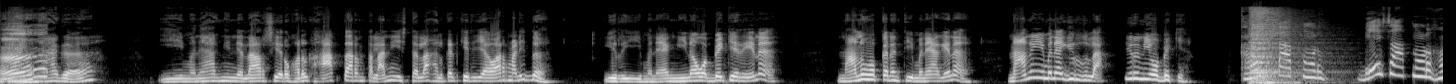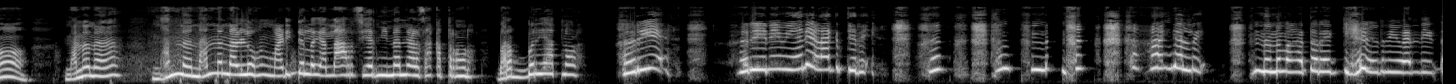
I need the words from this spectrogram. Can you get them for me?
ಮನ್ಯಾಗ ಈ ಮನ್ಯಾಗ ನೀನ್ ಎಲ್ಲಾರು ಸೇರಿ ಹೊರಗೆ ಹಾಕ್ತಾರಂತಲ್ಲ ನೀ ಇಷ್ಟೆಲ್ಲ ಹಲ್ಕಟ್ಕಿರಿ ವ್ಯವಹಾರ ಮಾಡಿದ್ದ? ಇರಿ ಈ ಮನ್ಯಾಗ ನೀನ ಒಬ್ಬೇಕೇರಿ ಏನ? ನಾನು ಹೋಗ್ತಾನಂತ ಈ ಮನ್ಯಾಗ ಏನ? ನಾನು ಈ ಮನ್ಯಾಗ ಇರುದಿಲ್ಲ. ಇರು ನೀ ಒಬ್ಬೇಕೆ ಕರೆಕ್ಟ್ ಆತ್ ನೋಡು. ಬೇಸ ಆತ್ ನೋಡು ಹಾ. ನನ್ನನ ನನ್ನ ನನ್ನ ನಳ್ಳು ಹಂಗ ಮಾಡಿದ್ದೆಲ್ಲ ಎಲ್ಲಾರು ಸೇರಿ ನಿನ್ನ ಎಳ್ಸಾಕತ್ತಾರ ನೋಡು. ಬರಬ್ಬರಿ ಆತ್ ನೋಡು. ಹರಿ ಹರಿ ನೀವು ಏನ್ ಹೇಳಾಕತ್ತೀರಿ? ಹಂಗಲ್ರಿ. ನನ್ನ ಮಾತರ ಕೇಳ್ರಿ ಒಂದಿಟ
